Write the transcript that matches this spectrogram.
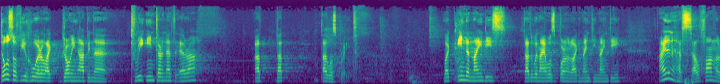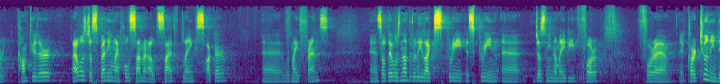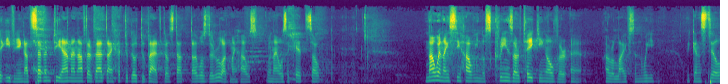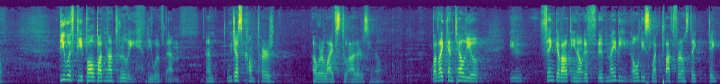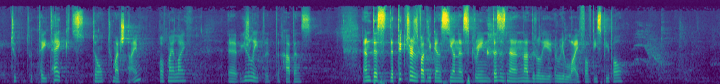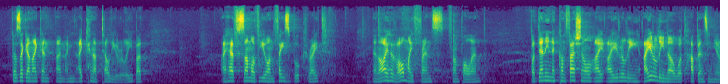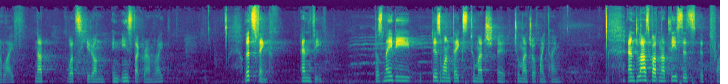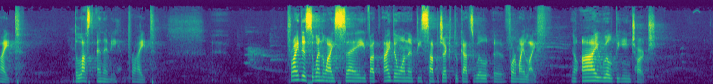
those of you who are like growing up in a pre-internet era, uh, that that was great. Like in the 90s, that when I was born, like 1990, I didn't have cell phone or computer. I was just spending my whole summer outside playing soccer uh, with my friends. And so there was not really like screen, a screen, uh, just you know maybe for for a, a, cartoon in the evening at 7 p.m. and after that I had to go to bed because that, that was the rule at my house when I was a kid. So now when I see how you know screens are taking over uh, our lives and we we can still be with people but not really be with them, and we just compare our lives to others, you know. But I can tell you, you think about, you know, if, if maybe all these like platforms, they, they, to, to, they take too, too much time of my life. Uh, usually it, happens. And this, the pictures that you can see on the screen, this is not, not really real life of these people. Because again, I, can, I, mean, I cannot tell you really, but I have some of you on Facebook, right? And I have all my friends from Poland. But then in a confessional, I, I, really, I really know what happens in your life, not what's here on in Instagram, right? Let's think. Envy. Because maybe this one takes too much, uh, too much of my time. And last but not least, it's uh, pride. The last enemy, pride. Pride is when I say that I don't want to be subject to God's will uh, for my life. Know, I will be in charge.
